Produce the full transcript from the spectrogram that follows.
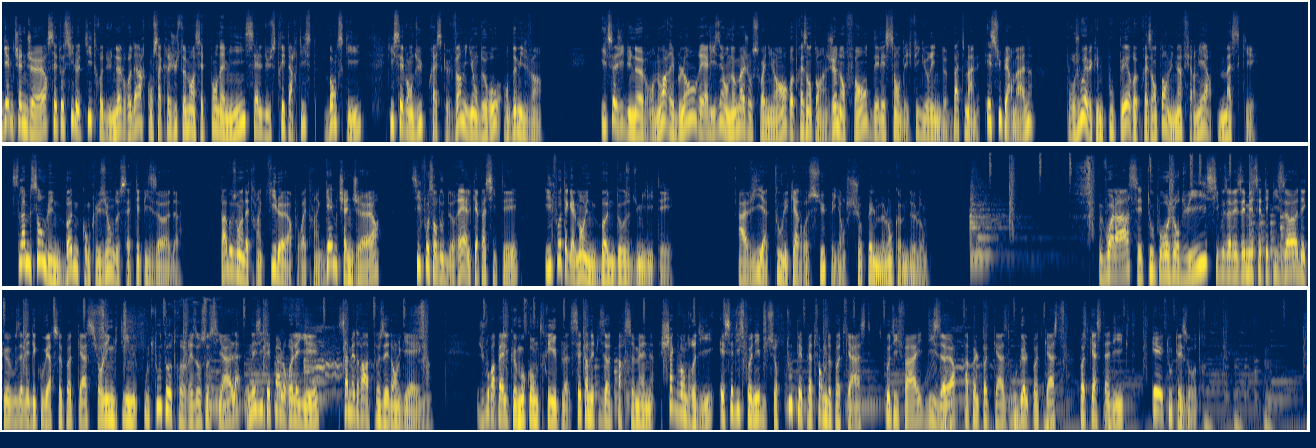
Game Changer, c'est aussi le titre d'une œuvre d'art consacrée justement à cette pandémie, celle du street artiste Bansky, qui s'est vendu presque 20 millions d'euros en 2020. Il s'agit d'une œuvre en noir et blanc réalisée en hommage aux soignants, représentant un jeune enfant délaissant des figurines de Batman et Superman pour jouer avec une poupée représentant une infirmière masquée. Cela me semble une bonne conclusion de cet épisode. Pas besoin d'être un killer pour être un game changer. S'il faut sans doute de réelles capacités, il faut également une bonne dose d'humilité. Avis à tous les cadres sup ayant chopé le melon comme de long. Voilà, c'est tout pour aujourd'hui. Si vous avez aimé cet épisode et que vous avez découvert ce podcast sur LinkedIn ou tout autre réseau social, n'hésitez pas à le relayer, ça m'aidera à peser dans le game. Je vous rappelle que Mot Compte Triple, c'est un épisode par semaine chaque vendredi et c'est disponible sur toutes les plateformes de podcast, Spotify, Deezer, Apple Podcast, Google Podcast, Podcast Addict et toutes les autres.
